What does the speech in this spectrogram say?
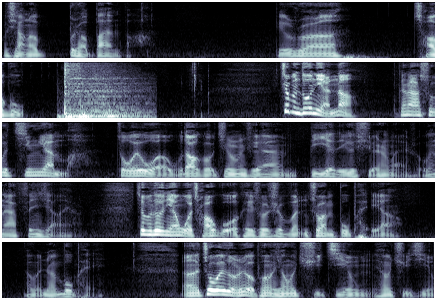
我想了不少办法，比如说炒股。这么多年呢。跟大家说个经验吧，作为我五道口金融学院毕业的一个学生来说，我跟大家分享一下，这么多年我炒股可以说是稳赚不赔啊，稳赚不赔。呃，周围总是有朋友向我取经，向我取经，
